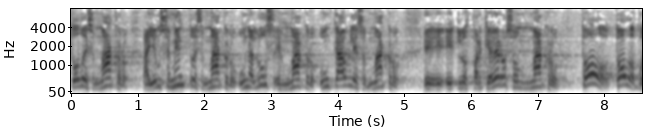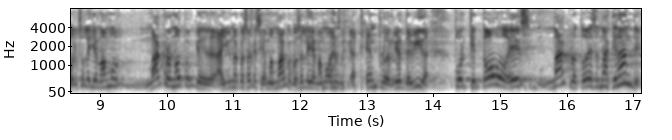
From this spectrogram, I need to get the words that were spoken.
Todo es macro. Allá un cemento es macro, una luz es macro, un cable es macro, eh, eh, eh, los parqueaderos son macro. Todo, todo. Por eso le llamamos macro, no porque hay una cosa que se llama macro, por eso le llamamos el megatemplo de ríos de vida. Porque todo es macro, todo es más grande.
